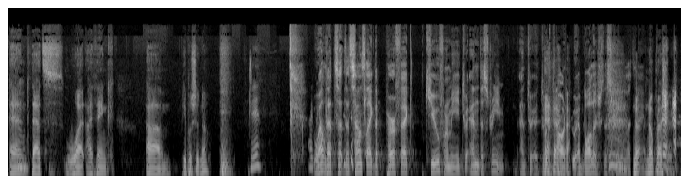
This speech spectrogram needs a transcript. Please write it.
And mm. that's what i think um, people should know. Yeah. Well that's uh, that sounds like the perfect cue for me to end the stream and to to, or to abolish the stream. no, say. no pressure.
